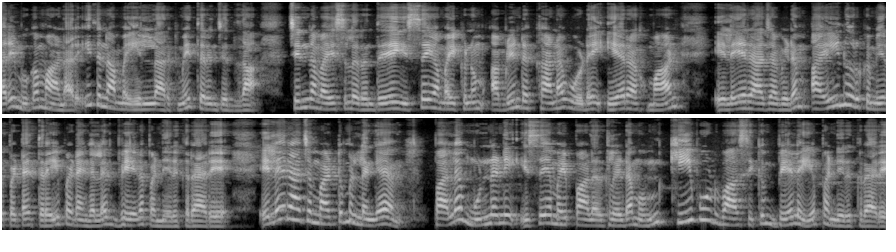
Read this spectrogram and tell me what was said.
அறிமுகமானார். இது நம்ம எல்லாருக்குமே தெரிஞ்சது தான் சின்ன வயசுலேருந்து இசை அமைக்கணும் அப்படின்ற கனவோட ஏ ரஹ்மான் இளையராஜாவிடம் ஐநூறுக்கும் மேற்பட்ட திரைப்படங்களில் வேலை பண்ணியிருக்கிறாரு. இளையராஜா மட்டும் இல்லைங்க பல முன்னணி இசையமைப்பாளர்களிடமும் கீபோர்டு வாசிக்கும் வேலையை பண்ணியிருக்கிறாரு.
